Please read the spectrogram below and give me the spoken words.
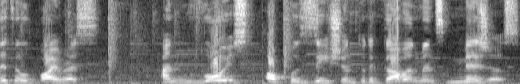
little virus and voiced opposition to the government's measures.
